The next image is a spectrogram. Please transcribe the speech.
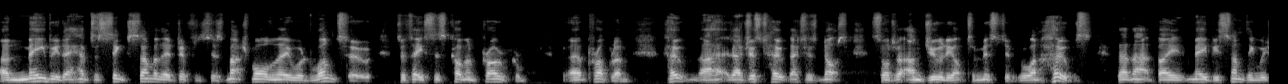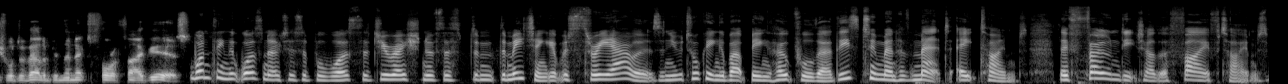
And maybe they have to sink some of their differences much more than they would want to to face this common program uh, problem. Hope I, I, just hope that is not sort of unduly optimistic. One hopes that that by, may be something which will develop in the next four or five years. One thing that was noticeable was the duration of the, the, the meeting. It was three hours, and you were talking about being hopeful there. These two men have met eight times. They've phoned each other five times.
